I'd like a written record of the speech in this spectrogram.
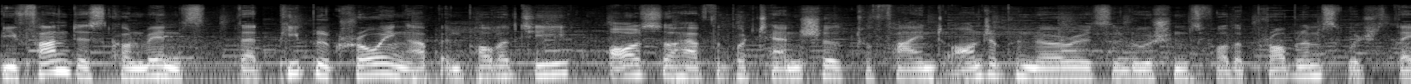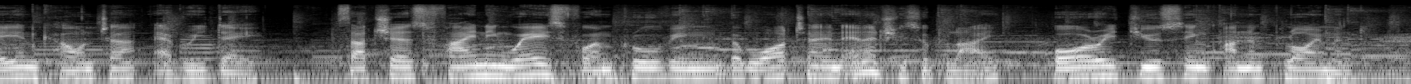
BFund is convinced that people growing up in poverty also have the potential to find entrepreneurial solutions for the problems which they encounter every day, such as finding ways for improving the water and energy supply or reducing unemployment.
